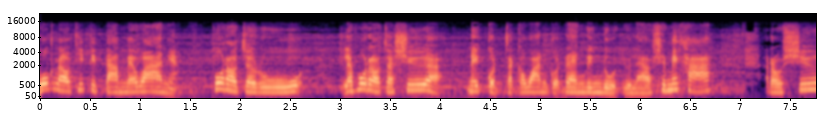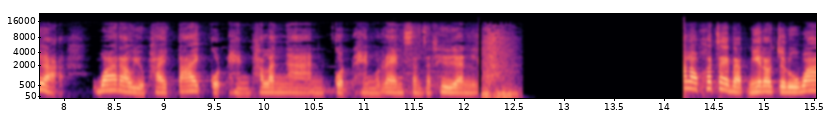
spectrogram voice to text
พวกเราที่ติดตามแม่ว่าเนี่ยพวกเราจะรู้ และพวกเราจะเชื่อในกฎจักรวาลกฎแรงดึงดูดอยู่แล้วใช่ไหมคะ เราเชื่อว่าเราอยู่ภายใต้กฎแห่งพลังงานกฎแห่งแรงสั่นสะเทือน ถ้าเราเข้าใจแบบนี้เราจะรู้ว่า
